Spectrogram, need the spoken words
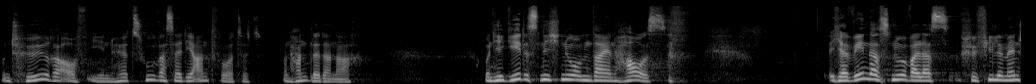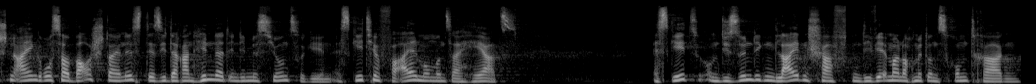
Und höre auf ihn, hör zu, was er dir antwortet und handle danach. Und hier geht es nicht nur um dein Haus, ich erwähne das nur, weil das für viele Menschen ein großer Baustein ist, der sie daran hindert, in die Mission zu gehen. Es geht hier vor allem um unser Herz. Es geht um die sündigen Leidenschaften, die wir immer noch mit uns rumtragen,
